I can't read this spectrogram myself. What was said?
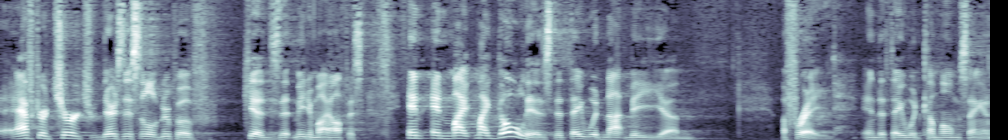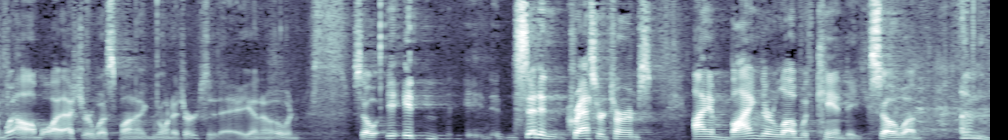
after church, there's this little group of kids that meet in my office. And, and my, my goal is that they would not be um, afraid and that they would come home saying, well, boy, that sure was fun going to church today, you know. And so it, it, it said in crasser terms, I am buying their love with candy. So um,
